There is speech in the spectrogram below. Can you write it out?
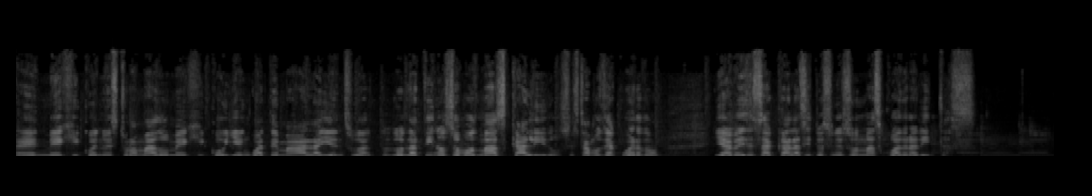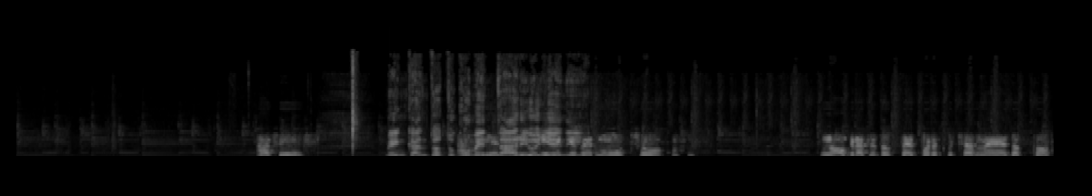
en México, en nuestro amado México y en Guatemala y en Sudán. Los latinos somos más cálidos, ¿estamos de acuerdo? Y a veces acá las situaciones son más cuadraditas. Así es. Me encantó tu comentario, Jenny. Tiene que ver mucho. No, gracias a usted por escucharme, doctor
